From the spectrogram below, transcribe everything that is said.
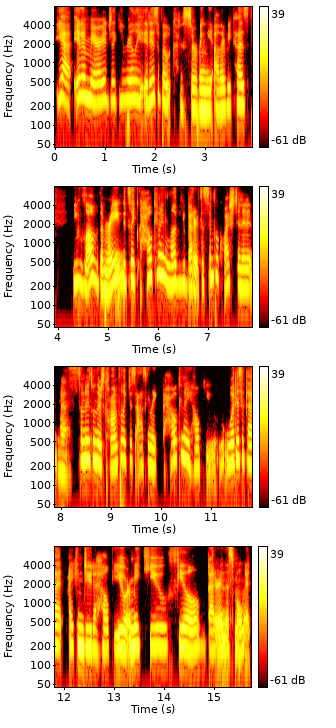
yeah, in a marriage, like you really, it is about kind of serving the other because you love them, right? It's like, how can I love you better? It's a simple question. And it, yes. sometimes when there's conflict, just asking, like, how can I help you? What is it that I can do to help you or make you feel better in this moment?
